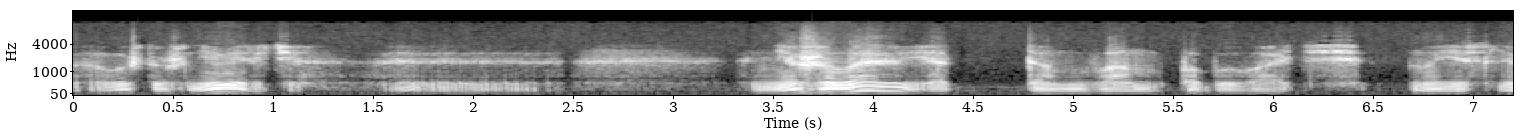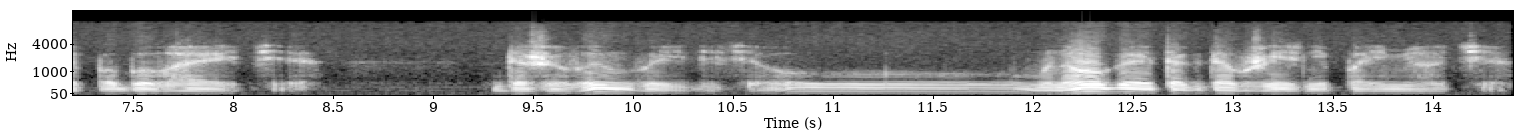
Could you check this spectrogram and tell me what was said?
А вы что ж, не верите? Э не желаю я там вам побывать, но если побываете, да живым выйдете, о, многое тогда в жизни поймете.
